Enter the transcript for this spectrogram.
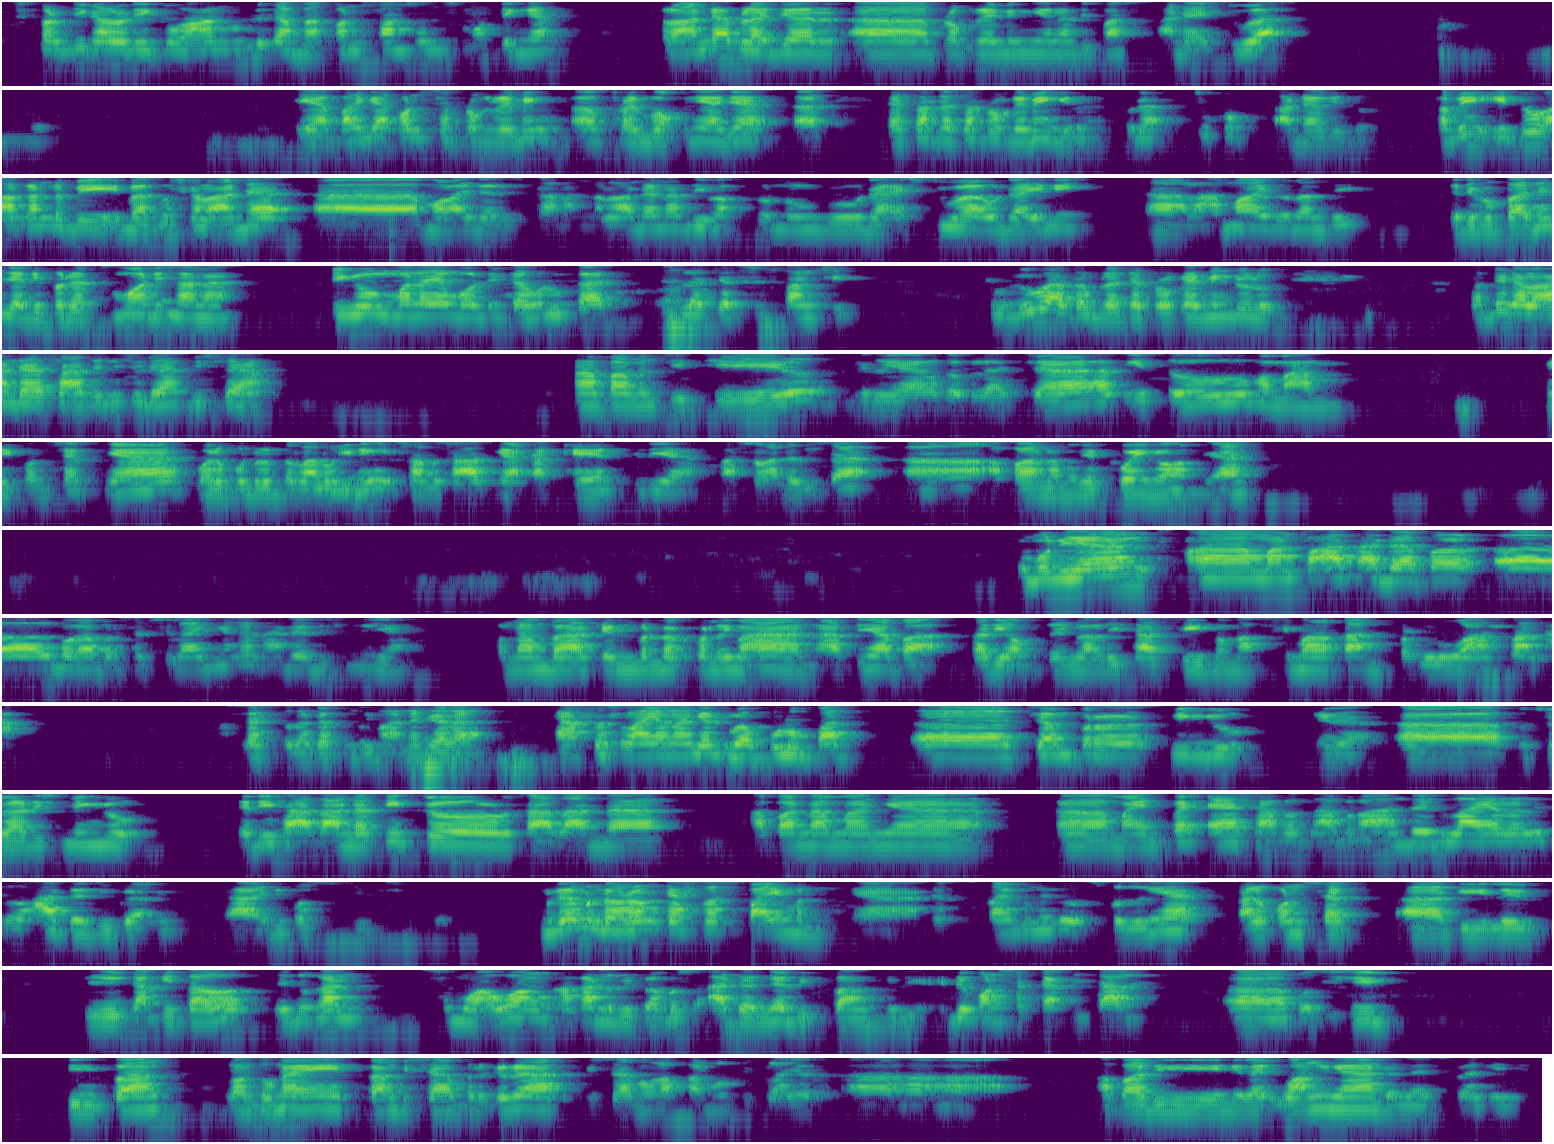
seperti kalau di keuangan publik apa consumption smoothing ya kalau anda belajar uh, programmingnya nanti pas anda S2 ya paling nggak konsep programming uh, frameworknya aja uh, dasar-dasar programming gitu. Udah cukup anda gitu. Tapi itu akan lebih bagus kalau anda uh, mulai dari sekarang. Kalau anda nanti waktu nunggu udah S2 udah ini nah lama itu nanti. Jadi bebannya jadi berat semua di sana. Bingung mana yang mau didahulukan. Belajar substansi dulu atau belajar programming dulu. Tapi kalau Anda saat ini sudah bisa apa mencicil gitu ya untuk belajar itu memahami konsepnya walaupun belum terlalu ini suatu saat nggak kaget gitu ya. Langsung anda bisa uh, apa namanya going on ya. Kemudian uh, manfaat ada per, uh, lembaga persepsi lainnya kan ada di sini ya. Menambah agen benar penerimaan artinya apa? Tadi optimalisasi memaksimalkan perluasan akses terhadap penerimaan negara. Akses layanannya 24 uh, jam per minggu, gitu, uh, hari seminggu. Jadi saat anda tidur, saat anda apa namanya uh, main PS, apa apa anda itu layanan itu ada juga. Nah ini posisi. Kemudian mendorong cashless payment. Ya, cashless payment itu sebetulnya kalau konsep uh, di di kapital itu kan semua uang akan lebih bagus adanya di bank gitu. Ya. Itu konsep kapital. Uh, posisi di bank non tunai bank bisa bergerak bisa melakukan multiplier uh, apa di nilai uangnya dan lain sebagainya.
